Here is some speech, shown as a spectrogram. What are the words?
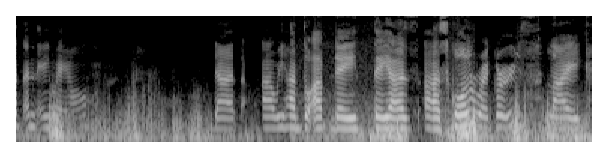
got an email that uh, we have to update Thea's uh, school records like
